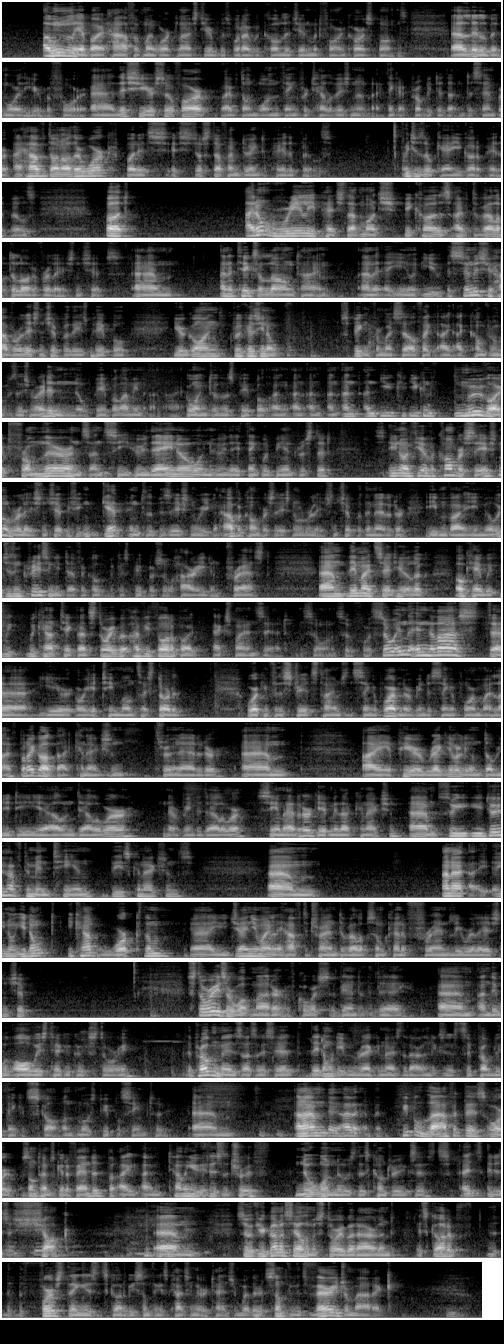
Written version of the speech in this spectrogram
only about half of my work last year was what I would call legitimate foreign correspondence. A little bit more the year before. Uh, this year so far, I've done one thing for television, and I think I probably did that in December. I have done other work, but it's it's just stuff I'm doing to pay the bills which is okay. You got to pay the bills. But I don't really pitch that much because I've developed a lot of relationships, um, and it takes a long time. And uh, you know, you as soon as you have a relationship with these people, you're going because you know speaking for myself, I, I, I, come from a position where I didn't know people. I mean, going to those people, and, and, and, and, and you, you can move out from there and, and see who they know and who they think would be interested. So, you know, if you have a conversational relationship, if you can get into the position where you can have a conversational relationship with an editor, even via email, which is increasingly difficult because people are so harried and pressed, um, they might say to you, look, okay, we, we, we can't take that story, but have you thought about X, Y, and Z, and so on and so forth. So in the, in the last uh, year or 18 months, I started working for the Straits Times in Singapore. I've never been to Singapore in my life, but I got that connection through an editor. Um, I appear regularly on WDEL in Delaware. Never been to Delaware. Same editor gave me that connection. Um, so you, you, do have to maintain these connections. Um, and I, I, you know, you don't, you can't work them. Uh, you genuinely have to try and develop some kind of friendly relationship. Stories are what matter, of course, at the end of the day, um, and they will always take a good story. The problem is, as I said, they don't even recognise that Ireland exists. They probably think it's Scotland. Most people seem to. Um, and I, people laugh at this or sometimes get offended, but I, am telling you it is the truth. No one knows this country exists. It's, it is a shock. Um, so if you're going to sell them a story about Ireland, it's got to. The, the first thing is it's got to be something that's catching their attention. Whether it's something that's very dramatic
